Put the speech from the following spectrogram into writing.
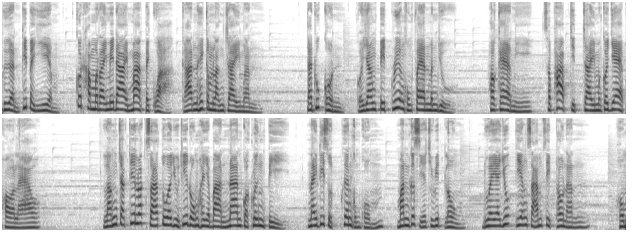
เพื่อนๆที่ไปเยี่ยม ก็ทำอะไรไม่ได้มากไปกว่า การให้กำลังใจมัน แต่ทุกคนก็ยังปิดเรื่องของแฟนมันอยู่ เพราะแค่นี้ สภาพจิตใจมันก็แย่พอแล้ว หลังจากที่รักษาตัวอยู่ที่โรงพยาบาลนานกว่าครึ่งปี ในที่สุดเพื่อนของผม มันก็เสียชีวิตลง ด้วยอายุเพียง 30 เท่านั้น ผม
